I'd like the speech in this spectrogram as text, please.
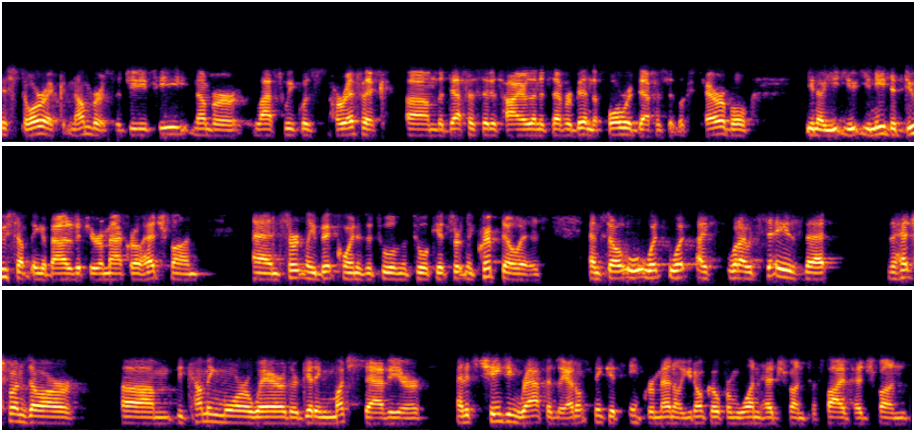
historic numbers. The GDP number last week was horrific. Um, the deficit is higher than it's ever been. The forward deficit looks terrible. You know, you, you need to do something about it if you're a macro hedge fund. And certainly Bitcoin is a tool in the toolkit. Certainly crypto is. And so what, what I, what I would say is that the hedge funds are um, becoming more aware. They're getting much savvier and it's changing rapidly. I don't think it's incremental. You don't go from one hedge fund to five hedge funds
